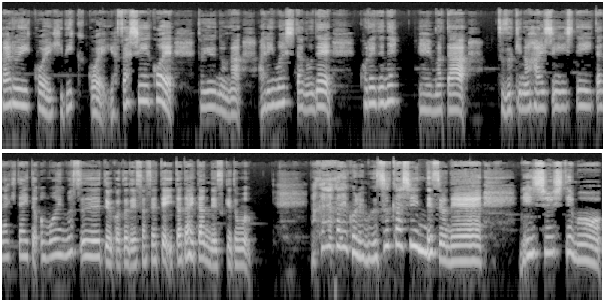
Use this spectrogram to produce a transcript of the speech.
明るい声、響く声、優しい声というのがありましたので、これでね、えー、また続きの配信していただきたいと思います。ということでさせていただいたんですけども、なかなかね、これ難しいんですよね。練習しても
